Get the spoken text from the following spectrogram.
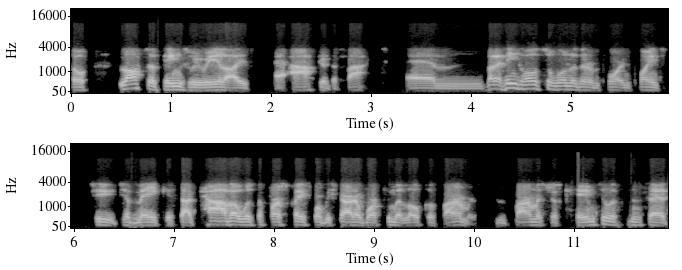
So lots of things we realized uh, after the fact. Um, but I think also one other important point to, to make is that Cava was the first place where we started working with local farmers. The farmers just came to us and said,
